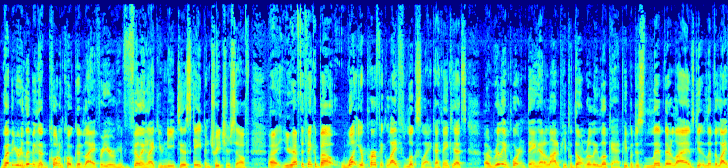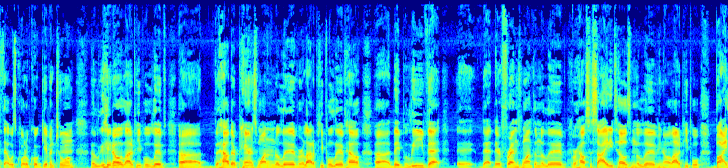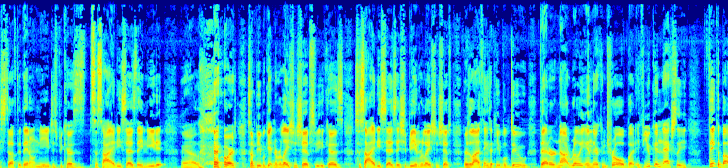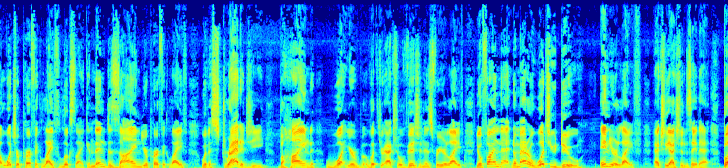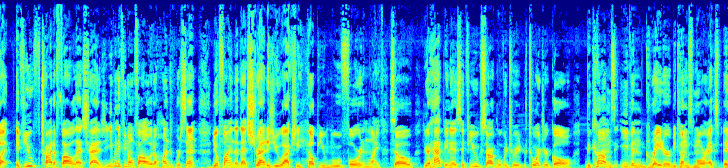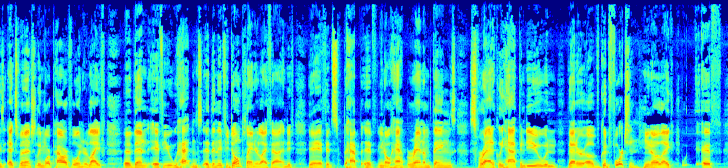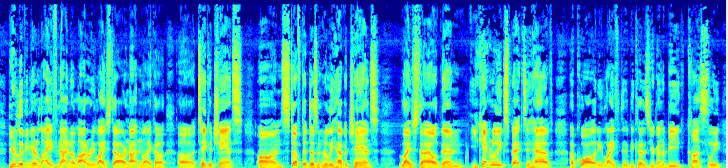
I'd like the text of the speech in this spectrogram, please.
whether you're living a quote unquote good life or you're feeling like you need to escape and treat yourself, uh, you have to think about what your perfect life looks like. I think that's a really important thing that a lot of people don't really look at. People just live their lives, get, live the life that was quote unquote given to them. Uh, you know, a lot of people live uh, how their parents want them to live, or a lot of people live how uh, they believe that uh, that their friends want them to live or how society tells them to live. You know, a lot of people buy stuff that they don't need just because society says they need it. You know, or some people get into relationships because society says they should be in relationships. There's a lot of things that people do that are not really in their control. But if you can actually think about what your perfect life looks like and then design your perfect life with a strategy behind what your what your actual vision is for your life you'll find that no matter what you do in your life. Actually, I shouldn't say that. But if you try to follow that strategy, even if you don't follow it 100%, you'll find that that strategy will actually help you move forward in life. So, your happiness, if you start moving to, towards your goal, becomes even greater, becomes more ex, ex, exponentially more powerful in your life uh, than if you hadn't, uh, than if you don't plan your life out. And if, if it's, hap- if, you know, hap- random things sporadically happen to you and that are of good fortune you know, like if you're living your life not in a lottery lifestyle or not in like a uh, take a chance on stuff that doesn't really have a chance lifestyle, then you can't really expect to have a quality life because you're going to be constantly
